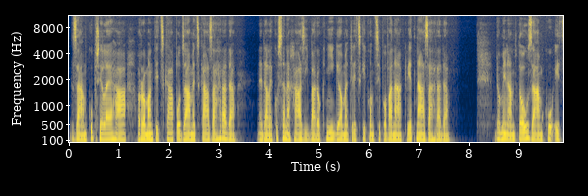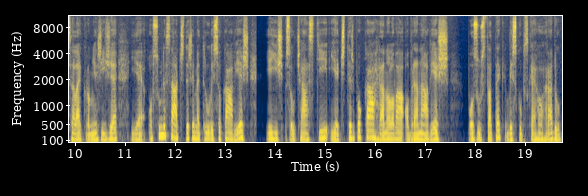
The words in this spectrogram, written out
K zámku přiléhá romantická podzámecká zahrada, nedaleko se nachází barokní geometricky koncipovaná květná zahrada – Dominantou zámku i celé Kroměříže je 84 metrů vysoká věž, jejíž součástí je čtyřboká hranolová obraná věž, pozůstatek biskupského hradu.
